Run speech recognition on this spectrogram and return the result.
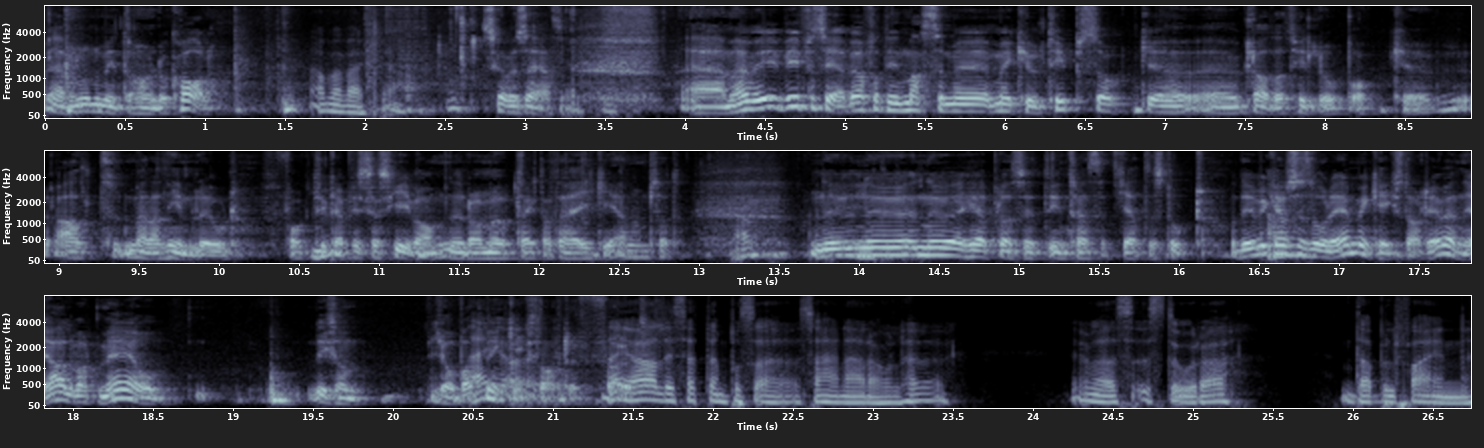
även om de inte har en lokal. Ja men verkligen. Ska vi säga. Uh, men vi, vi, får se. Vi har fått in massor med, med kul tips och uh, glada tillrop och uh, allt mellan himmel och jord. Folk tycker mm. att vi ska skriva om när de har upptäckt att det här gick igenom. Så ja, nu, nu, nu är helt plötsligt intresset jättestort. Och det är väl ja. kanske så det är med Kickstarter. Jag vet inte, jag har aldrig varit med och liksom jobbat nej, med jag, Kickstarter förut. Nej, jag har aldrig sett den på så, så här nära håll heller. De där stora Double Fine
